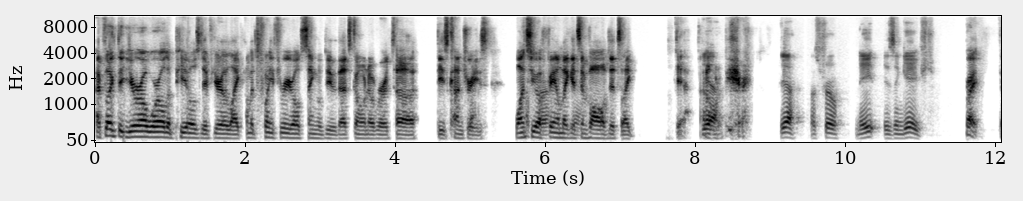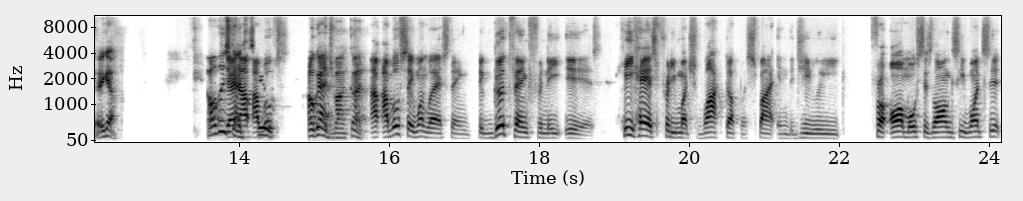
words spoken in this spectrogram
I feel like the Euro world appeals if you're like I'm a 23 year old single dude that's going over to these countries. Once That's you have family gets Yeah. involved, it's like, yeah, I don't Yeah. want to be here. yeah, that's true. Nate is engaged. Right there, you go. All these Dan, guys. I, I will oh, go ahead, Javon. Go ahead. I, I will say one last thing. The good thing for Nate is he has pretty much locked up a spot in the G League for almost as long as he wants it.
